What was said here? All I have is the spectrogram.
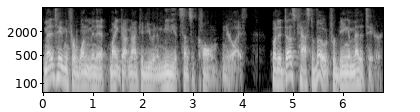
meditating for one minute might not give you an immediate sense of calm in your life, but it does cast a vote for being a meditator.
